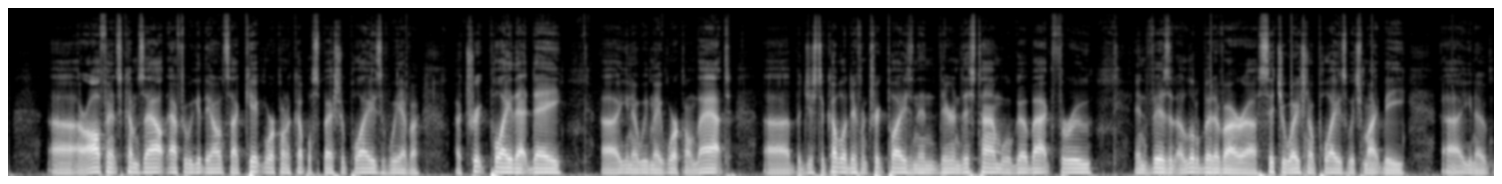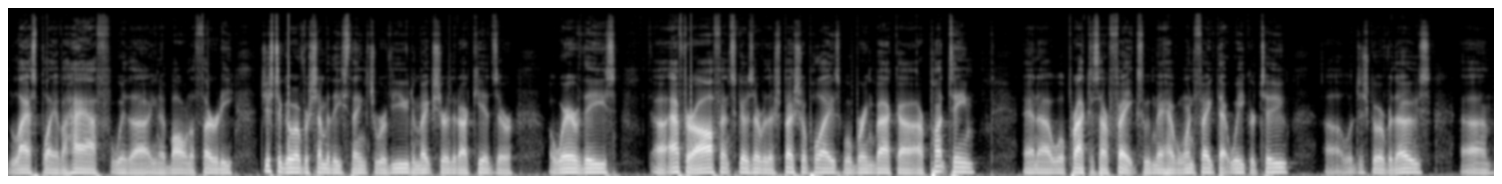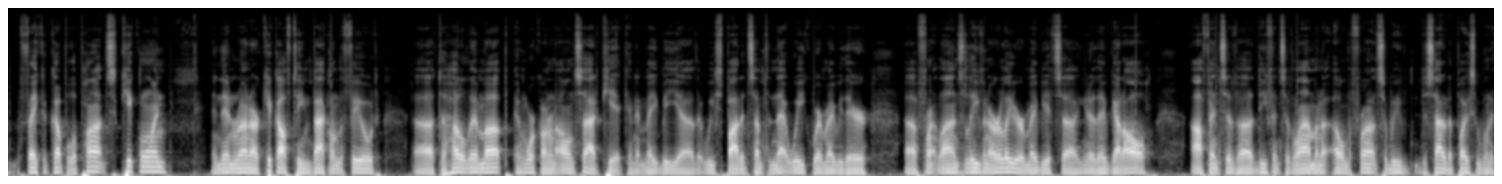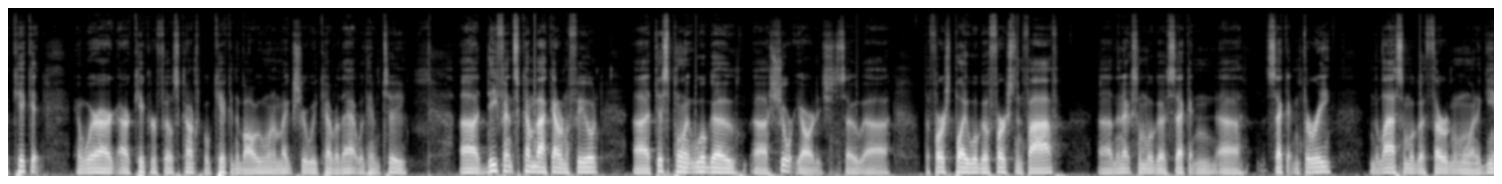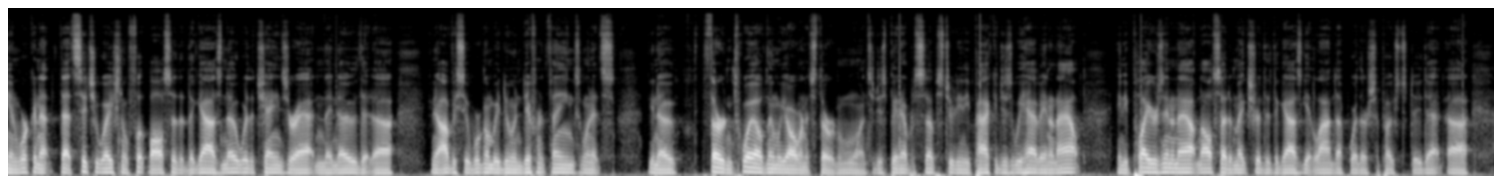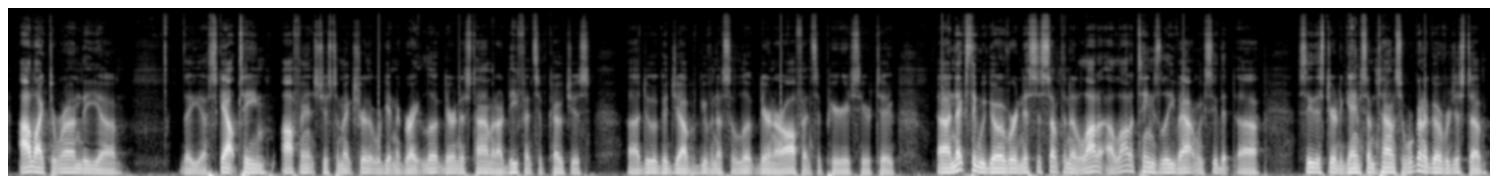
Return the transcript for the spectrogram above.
Uh, our offense comes out after we get the onside kick, work on a couple special plays. If we have a, a trick play that day, uh, you know we may work on that. Uh, but just a couple of different trick plays. And then during this time, we'll go back through and visit a little bit of our uh, situational plays, which might be, uh, you know, last play of a half with, you know, ball on the 30, just to go over some of these things to review to make sure that our kids are aware of these. Uh, after our offense goes over their special plays, we'll bring back our punt team and we'll practice our fakes. We may have one fake that week or two. we'll just go over those. Um, fake a couple of punts, kick one, and then run our kickoff team back on the field uh, to huddle them up and work on an onside kick. And it may be uh, that we've spotted something that week where maybe their uh, front line's leaving early, or maybe it's uh, you know they've got all offensive, uh, defensive linemen on the front, so we've decided a place we want to kick it. And where our, our kicker feels comfortable kicking the ball, we want to make sure we cover that with him too. Uh, defense come back out on the field. at this point, we'll go short yardage. So the first play, we'll go first and five. Uh, the next one we'll go second and uh, second and three, and the last one will go third and one. Again, working at that situational football so that the guys know where the chains are at, and they know that uh, you know obviously we're going to be doing different things when it's you know third and twelve than we are when it's third and one. So just being able to substitute any packages we have in and out, any players in and out, and also to make sure that the guys get lined up where they're supposed to do that. Uh, I like to run the uh, the uh, scout team offense just to make sure that we're getting a great look during this time, and our defensive coaches uh, do a good job of giving us a look during our offensive periods here too. Uh, next thing we go over, and this is something that a lot of a lot of teams leave out, and we see that uh, see this during the game sometimes. So we're going to go over just a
